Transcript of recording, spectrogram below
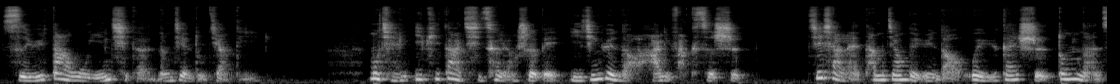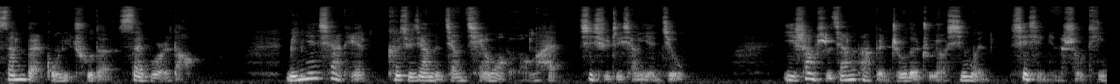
死于大雾引起的能见度降低。”目前，一批大气测量设备已经运到哈利法克斯市，接下来他们将被运到位于该市东南三百公里处的塞布尔岛。明年夏天，科学家们将前往黄海继续这项研究。以上是加拿大本周的主要新闻，谢谢您的收听。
